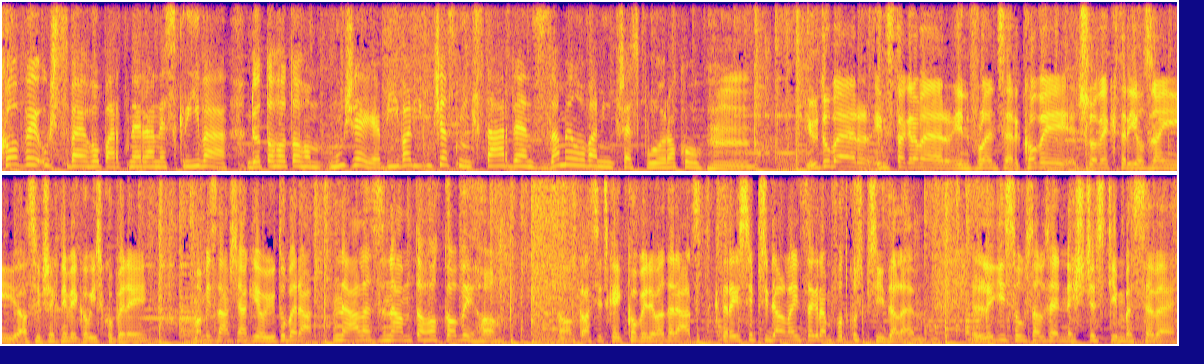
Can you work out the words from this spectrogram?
Kovy už svého partnera neskrývá. Do toho toho muže je bývalý účastník Stardance zamilovaný přes půl roku. Hmm. YouTuber, Instagramer, influencer, Kovy, člověk, který ho znají asi všechny věkové skupiny. Mami, znáš nějakého YouTubera? No, ale znám toho Kovyho. No, klasický COVID-19, který si přidal na Instagram fotku s přítelem. Lidi jsou samozřejmě neštěstím bez sebe.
